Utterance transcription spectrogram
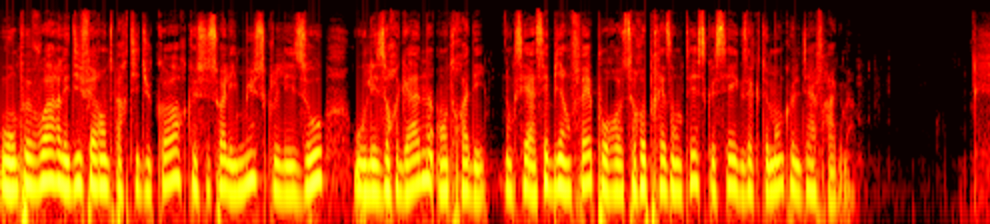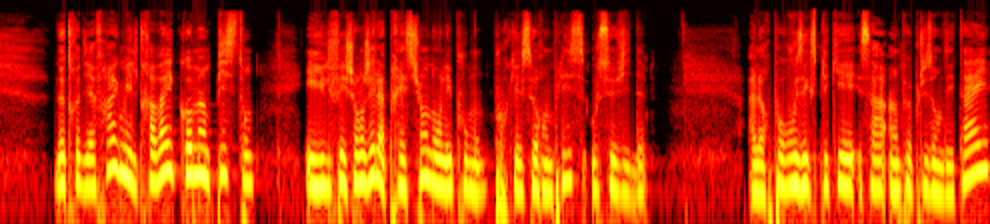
où on peut voir les différentes parties du corps, que ce soit les muscles, les os ou les organes en 3D. Donc c'est assez bien fait pour se représenter ce que c'est exactement que le diaphragme. Notre diaphragme, il travaille comme un piston et il fait changer la pression dans les poumons pour qu'ils se remplissent ou se vident. Alors pour vous expliquer ça un peu plus en détail,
